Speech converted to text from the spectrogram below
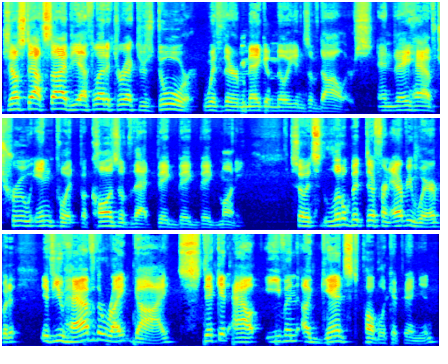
just outside the athletic director's door with their mega millions of dollars. And they have true input because of that big, big, big money. So it's a little bit different everywhere. But if you have the right guy, stick it out even against public opinion.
